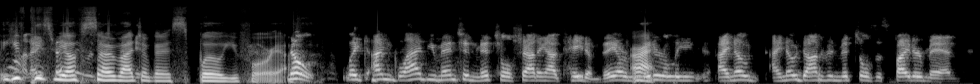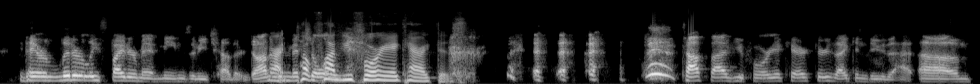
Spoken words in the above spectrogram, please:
you've on, pissed me off so much. I'm gonna spoil Euphoria. No, like I'm glad you mentioned Mitchell shouting out Tatum. They are right. literally. I know. I know Donovan Mitchell's a Spider Man. They are literally Spider Man memes of each other. Donovan right, top five and- Euphoria characters. top five Euphoria characters. I can do that. Um,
